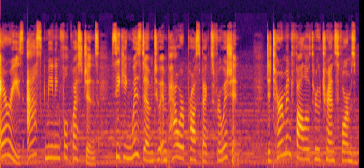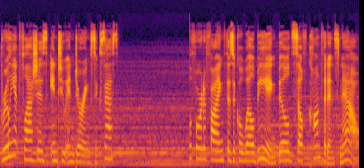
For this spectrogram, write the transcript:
Aries, ask meaningful questions, seeking wisdom to empower prospects' fruition. Determined follow through transforms brilliant flashes into enduring success. Fortifying physical well being builds self confidence now.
